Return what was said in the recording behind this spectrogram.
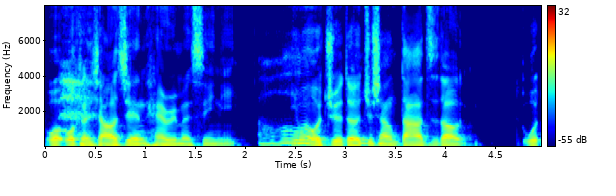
我我可能想要见 Harry Mancini，哦，因为我觉得就像大家知道，我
